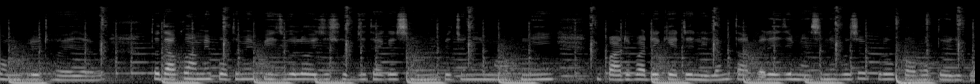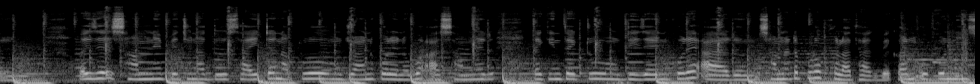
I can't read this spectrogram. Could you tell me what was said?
কমপ্লিট হয়ে যাবে। তো দেখো, আমি প্রথমে পিসগুলো ওই যে সবজি থাকের সামনে পেছনের মাপ নিয়েই পাটে পাটে কেটে নিলাম। তারপরে এই যে মেশিনে বসে পুরো কভার তৈরি করে নেব। ওই যে সামনে পেছন আর দু সাইডটা না পুরো জয়েন করে নেব, আর সামনেরটা কিন্তু একটু ডিজাইন করে, আর সামনেটা পুরো খোলা থাকবে, কারণ উপর নিচ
